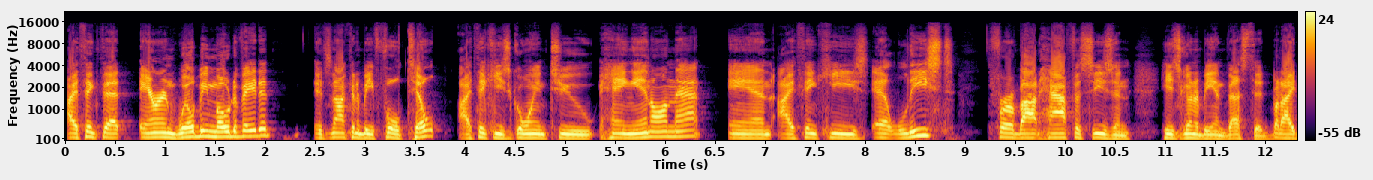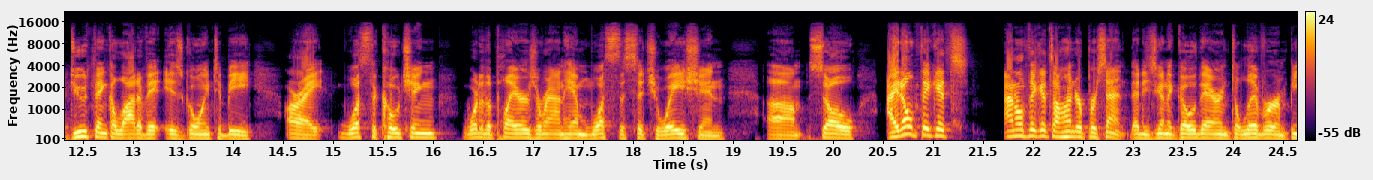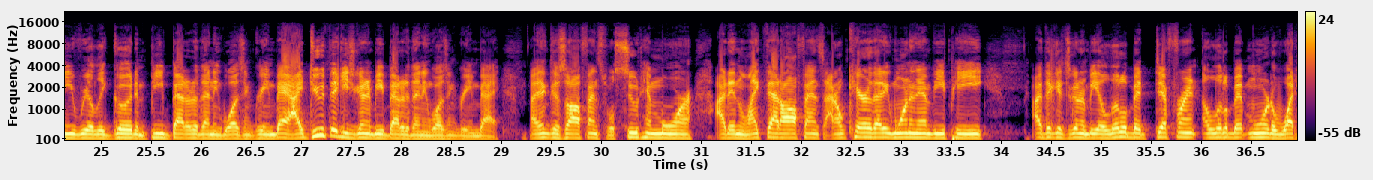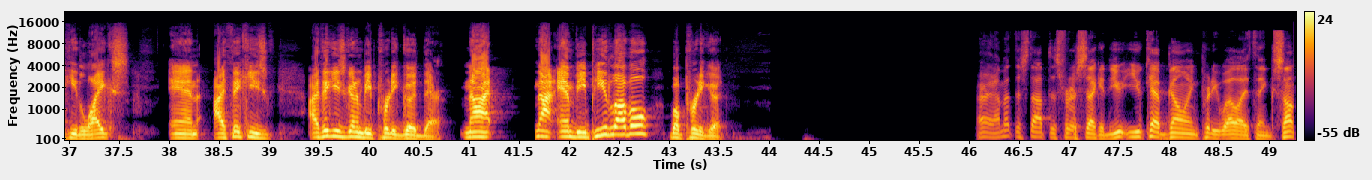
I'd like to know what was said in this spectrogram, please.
I think that Aaron will be motivated. It's not going to be full tilt. I think he's going to hang in on that and I think he's at least for about half a season, he's going to be invested. But I do think a lot of it is going to be all right, what's the coaching? What are the players around him? What's the situation? Um, so I don't think it's I don't think it's 100% that he's going to go there and deliver and be really good and be better than he was in Green Bay. I do think he's going to be better than he was in Green Bay. I think this offense will suit him more. I didn't like that offense. I don't care that he won an MVP. I think it's going to be a little bit different, a little bit more to what he likes and I think he's I think he's going to be pretty good there. Not not MVP level, but pretty good. All right, I'm about to stop this for a second. You you kept going pretty well, I think. Some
